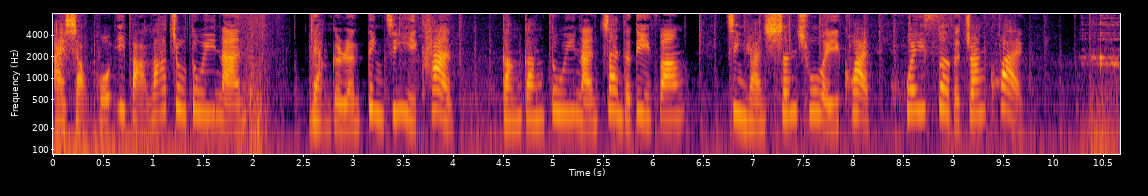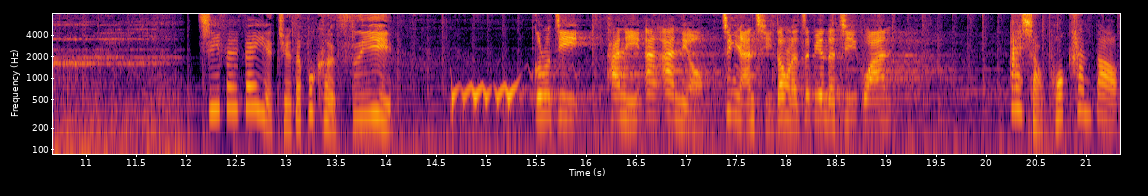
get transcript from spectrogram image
艾小坡一把拉住杜一南，两个人定睛一看，刚刚杜一南站的地方，竟然伸出了一块。灰色的砖块，鸡飞飞也觉得不可思议。咕噜鸡，潘妮按按钮，竟然启动了这边的机关。艾小坡看到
